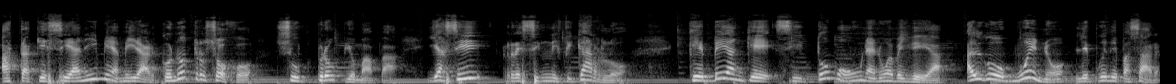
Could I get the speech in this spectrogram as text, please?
hasta que se anime a mirar con otros ojos su propio mapa y así resignificarlo, que vean que si tomo una nueva idea, algo bueno le puede pasar,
